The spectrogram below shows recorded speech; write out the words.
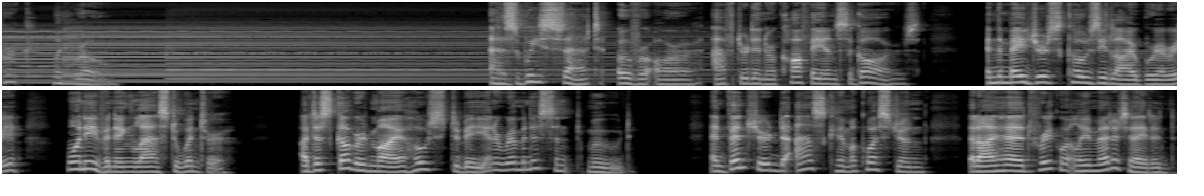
Kirke Munroe. As we sat over our after dinner coffee and cigars in the Major's cozy library one evening last winter, I discovered my host to be in a reminiscent mood, and ventured to ask him a question that I had frequently meditated.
